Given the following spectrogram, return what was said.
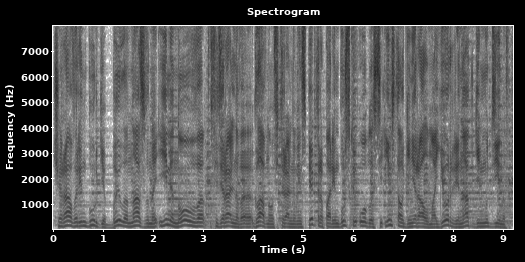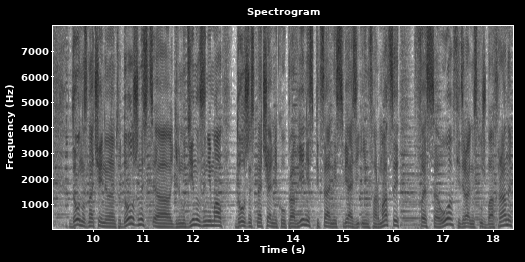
Вчера в Оренбурге было названо имя нового федерального, э, главного федерального инспектора по Оренбургской области. Им стал генерал-майор Ренат Гельмудинов. До назначения на эту должность э, Гельмудинов занимал должность начальника управления специальной связи и информации ФСО, Федеральной службы охраны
